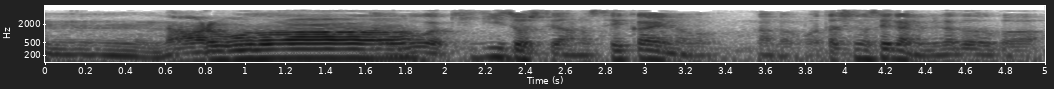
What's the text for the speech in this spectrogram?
うん、なるほどだから僕なは危機としてあの世界のなんか私の世界の見方とか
